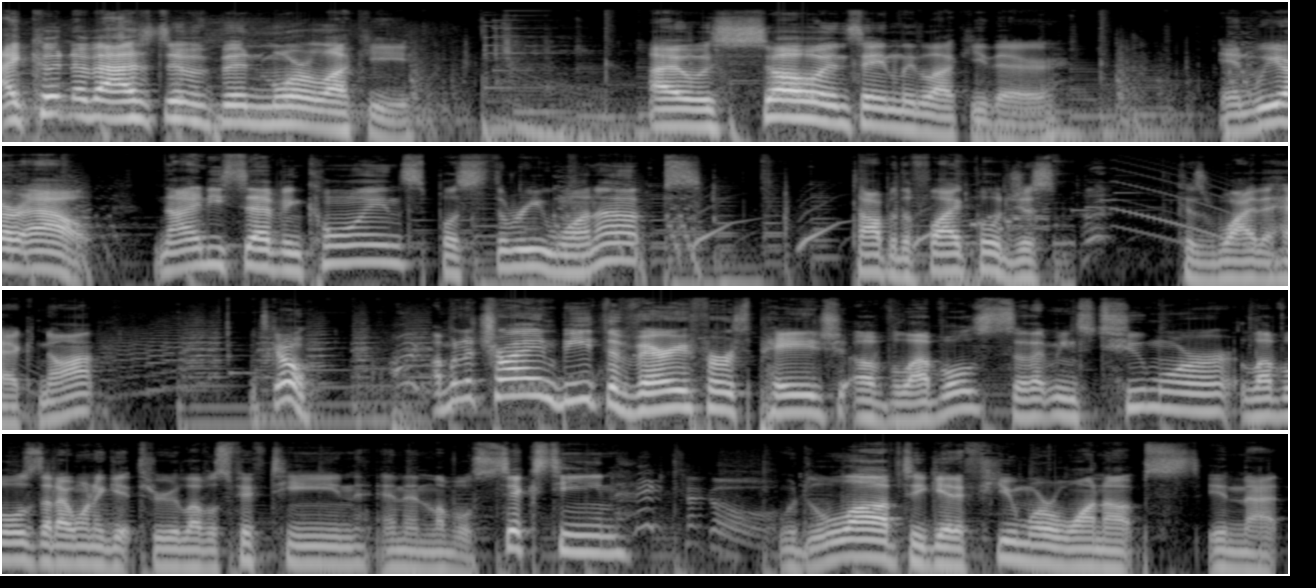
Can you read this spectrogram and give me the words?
I couldn't have asked to have been more lucky. I was so insanely lucky there. And we are out. 97 coins plus three one-ups. Top of the flagpole just because why the heck not? Let's go. I'm gonna try and beat the very first page of levels. So that means two more levels that I wanna get through. Levels 15 and then level 16. Would love to get a few more one-ups in that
